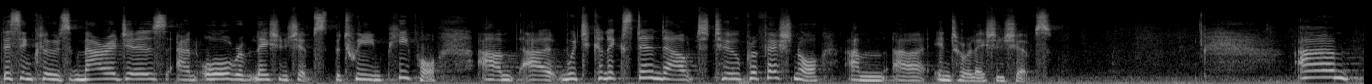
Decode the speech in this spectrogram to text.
This includes marriages and all relationships between people, um, uh, which can extend out to professional um, uh, interrelationships. Um,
